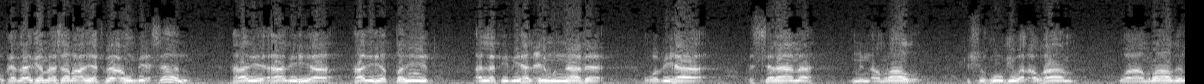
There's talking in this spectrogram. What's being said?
وكذلك ما سار عليه أتباعهم بإحسان. هذه هذه هي هذه هي الطريق التي بها العلم النافع وبها السلامة من أمراض الشكوك والأوهام وأمراض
